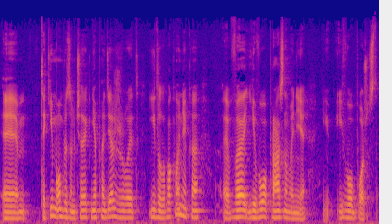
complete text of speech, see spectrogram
э, таким образом человек не поддерживает идолопоклонника э, в его праздновании его божества.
